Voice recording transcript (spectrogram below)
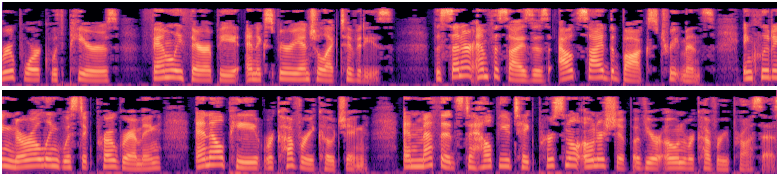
group work with peers, family therapy, and experiential activities. The center emphasizes outside the box treatments, including neurolinguistic programming, NLP, recovery coaching, and methods to help you take personal ownership of your own recovery process.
